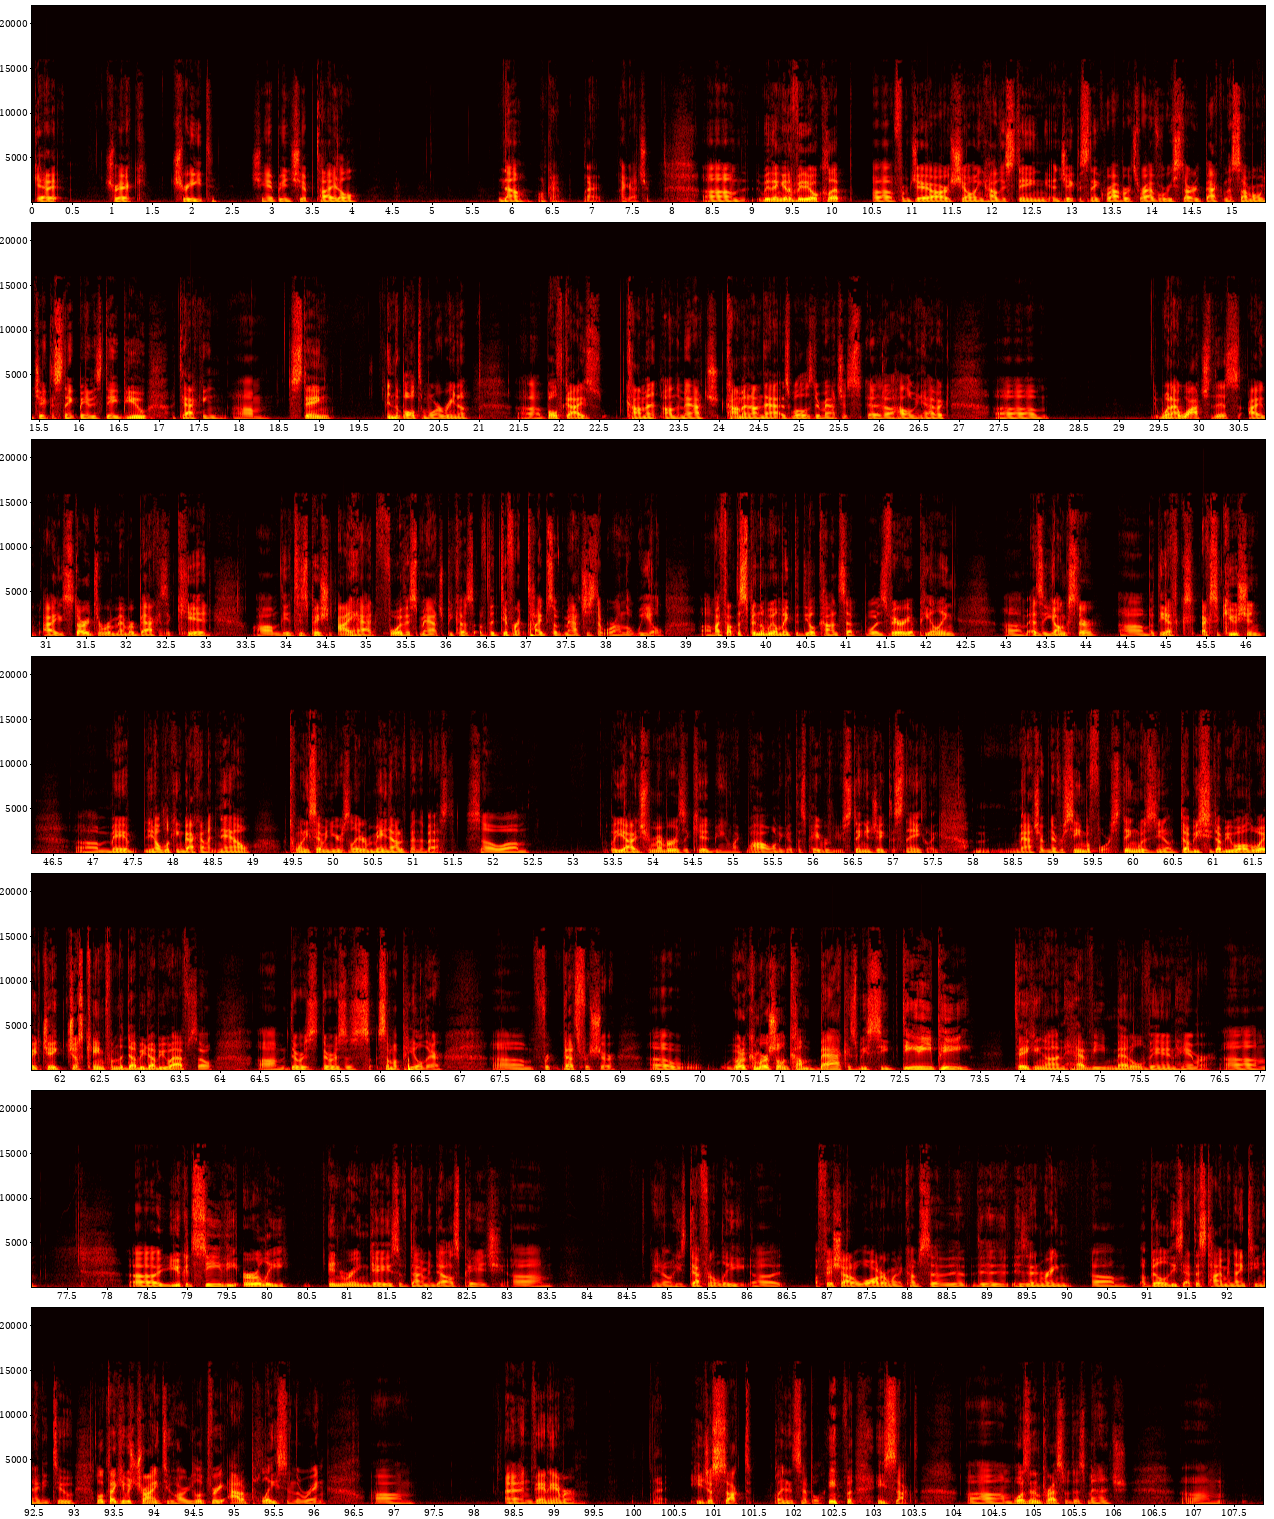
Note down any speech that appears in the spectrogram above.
Get it? Trick, treat, championship title no? Okay. All right. I got you. Um, we then get a video clip uh, from JR showing how the Sting and Jake the Snake Roberts rivalry started back in the summer when Jake the Snake made his debut attacking um, Sting in the Baltimore Arena. Uh, both guys comment on the match, comment on that as well as their matches at uh, Halloween Havoc. Um, when I watched this, I, I started to remember back as a kid um, the anticipation I had for this match because of the different types of matches that were on the wheel. Um, I thought the spin the wheel, make the deal concept was very appealing um, as a youngster, um, but the ex- execution um, may have, you know, looking back on it now, 27 years later, may not have been the best. So, um, but yeah, I just remember as a kid being like, wow, I want to get this pay per view. Sting and Jake the Snake, like a match I've never seen before. Sting was, you know, WCW all the way. Jake just came from the WWF. So um, there was there was a, some appeal there. Um, for That's for sure. Uh, we go to commercial and come back as we see DDP taking on Heavy Metal Van Hammer. Um, uh, you could see the early in ring days of Diamond Dallas Page. Um, you know, he's definitely uh, a fish out of water when it comes to the, the his in ring um, abilities at this time in 1992. It looked like he was trying too hard. He looked very out of place in the ring. Um, and Van Hammer, he just sucked, plain and simple. He he sucked. Um, wasn't impressed with this match. Um,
